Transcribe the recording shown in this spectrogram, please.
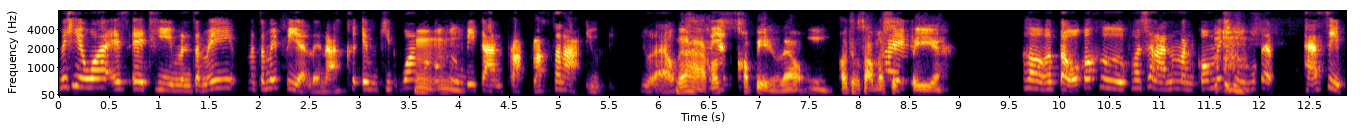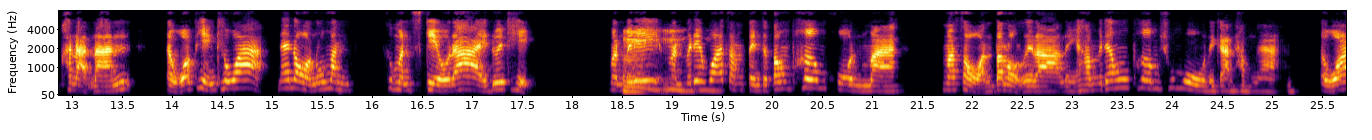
ไม่ใช่ว่า SAT มันจะไม่มันจะไม่เปลี่ยนเลยนะ คือเอ็มคิดว่ามันก็คือมีการปรับลักษณะอยู่อยู่แล้ว เนื้อหาเขาเขาเปลี่ยนอยู่แล้วอืมเขาถึงสอบมาสิบปีเออแต่ว่าก็คือ เพราะฉะนั้นมันก็ไม่ถึงแบบแพสซีฟขนาดนั้น แต่ว่าเพียงแค่ว่าแน่นอนว่ามันคือมันสเกลได้ด้วยเทค มันไม่ได้มันไม่ได้ว่าจำเป็นจะต้องเพิ่มคนมามาสอนตลอดเวลาอะไรเงี้ยค่ะไม่ต้องเพิ่มชั่วโมงในการทำงาน แต่ว่า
